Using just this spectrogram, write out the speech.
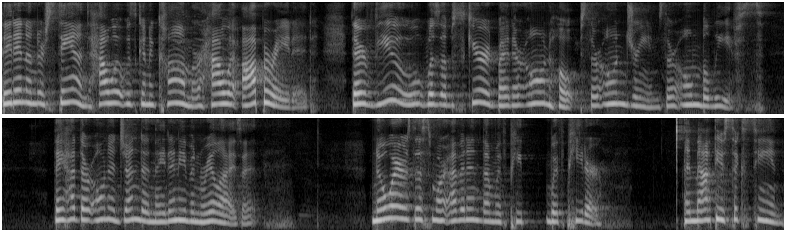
They didn't understand how it was going to come or how it operated. Their view was obscured by their own hopes, their own dreams, their own beliefs. They had their own agenda and they didn't even realize it. Nowhere is this more evident than with, Pe- with Peter. In Matthew 16,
